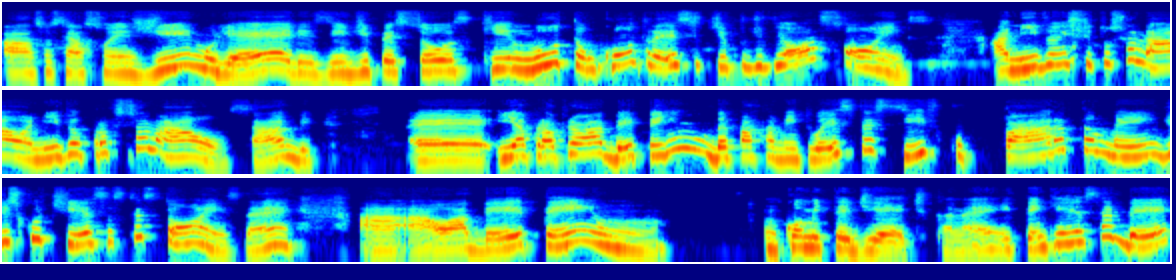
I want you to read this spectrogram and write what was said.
associações de mulheres e de pessoas que lutam contra esse tipo de violações a nível institucional, a nível profissional, sabe? É, e a própria OAB tem um departamento específico para também discutir essas questões, né? A, a OAB tem um, um comitê de ética, né? E tem que receber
